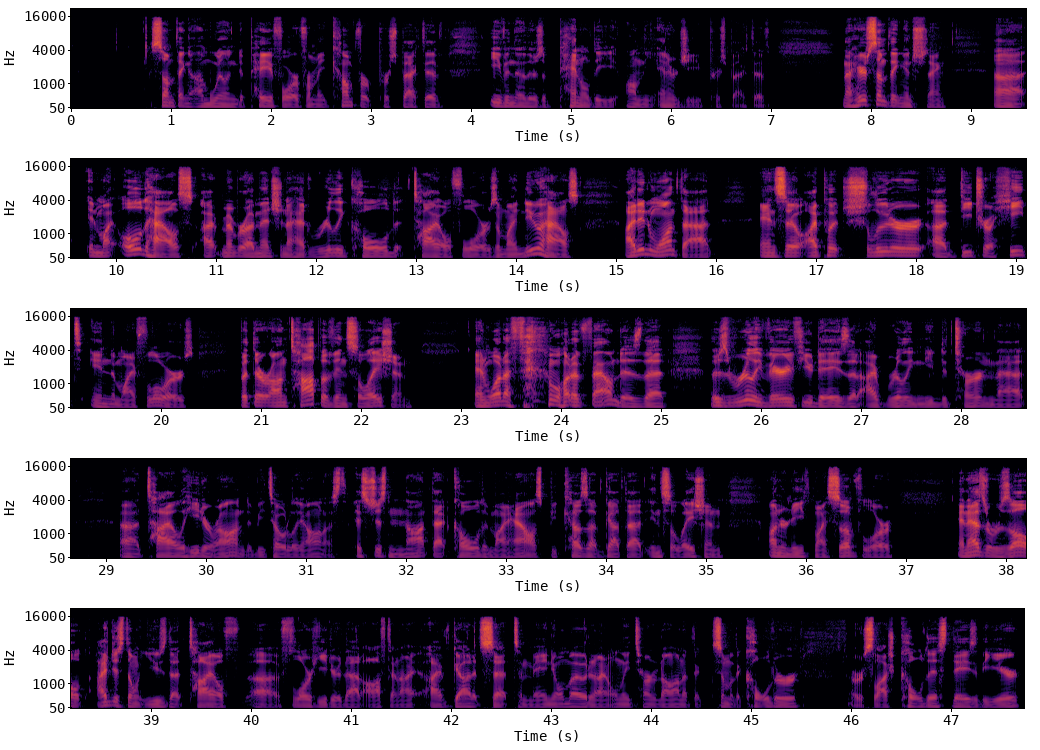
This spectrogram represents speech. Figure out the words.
something I'm willing to pay for from a comfort perspective even though there's a penalty on the energy perspective. Now, here's something interesting. Uh, in my old house, I remember I mentioned I had really cold tile floors. In my new house, I didn't want that. And so I put Schluter uh, Ditra heat into my floors, but they're on top of insulation. And what I what I found is that there's really very few days that I really need to turn that uh, tile heater on, to be totally honest. It's just not that cold in my house because I've got that insulation underneath my subfloor. And as a result, I just don't use that tile uh, floor heater that often. I, I've got it set to manual mode and I only turn it on at the, some of the colder or slash coldest days of the year.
